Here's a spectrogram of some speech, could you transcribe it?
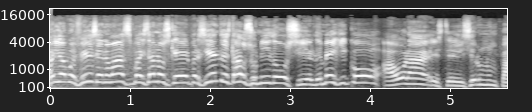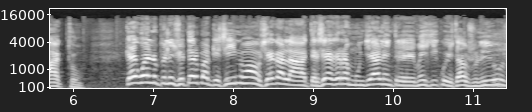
Oiga, pues fíjense nomás, paisanos, que el presidente de Estados Unidos y el de México ahora este, hicieron un pacto. Qué bueno, Pelinchotero, para que sí no se haga la tercera guerra mundial entre México y Estados Unidos.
